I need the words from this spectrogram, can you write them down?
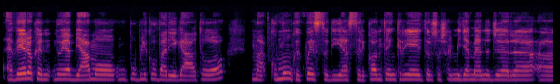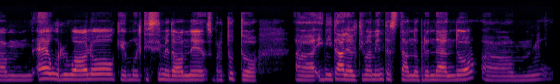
è vero che noi abbiamo un pubblico variegato ma comunque questo di essere content creator, social media manager um, è un ruolo che moltissime donne, soprattutto uh, in Italia ultimamente stanno prendendo um,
